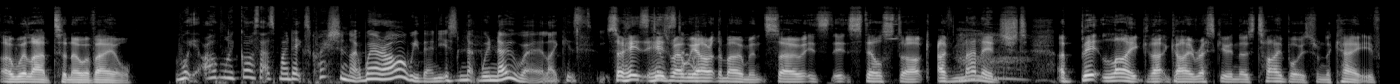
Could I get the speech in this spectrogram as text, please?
I will add to no avail. Well, oh my gosh, that's my next question. Like, where are we then? It's no, we're nowhere. Like, it's So here's, it's here's where we are at the moment. So it's it's still stuck. I've managed a bit like that guy rescuing those Thai boys from the cave.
